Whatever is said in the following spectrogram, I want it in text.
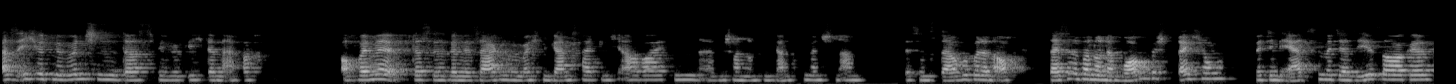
Also ich würde mir wünschen, dass wir wirklich dann einfach, auch wenn wir, dass wir, wenn wir sagen, wir möchten ganzheitlich arbeiten, äh, wir schauen uns den ganzen Menschen an, dass wir uns darüber dann auch, sei es einfach nur in der Morgenbesprechung mit den Ärzten, mit der Seelsorge,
